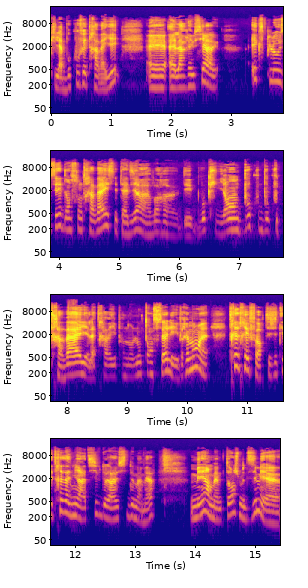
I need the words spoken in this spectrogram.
qui l'a beaucoup fait travailler. Et elle a réussi à exploser dans son travail, c'est-à-dire avoir euh, des beaux clients, beaucoup, beaucoup de travail. Elle a travaillé pendant longtemps seule et vraiment euh, très, très forte. J'étais très admirative de la réussite de ma mère. Mais en même temps, je me disais, mais euh,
